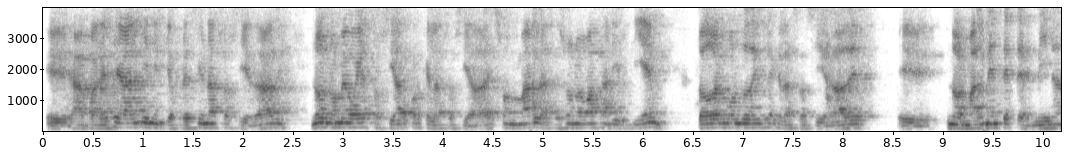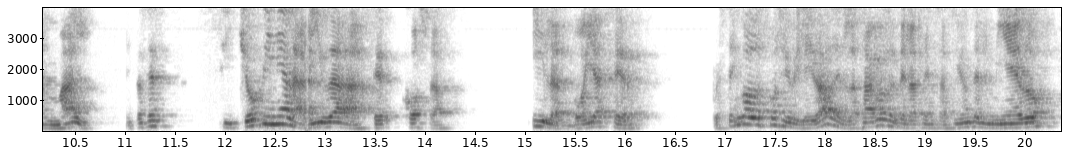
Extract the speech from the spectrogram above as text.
Eh, aparece alguien y te ofrece una sociedad, y, no, no me voy a asociar porque las sociedades son malas, eso no va a salir bien. Todo el mundo dice que las sociedades eh, normalmente terminan mal. Entonces, si yo vine a la vida a hacer cosas y las voy a hacer, pues tengo dos posibilidades. Las hago desde la sensación del miedo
